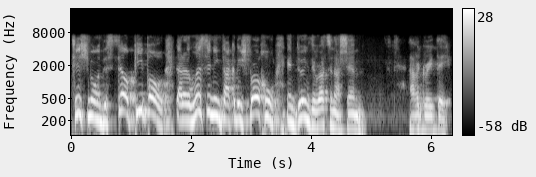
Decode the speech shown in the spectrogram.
Tishma, and there's still people that are listening to Hakadosh Baruch Hu and doing the Ratzon Hashem. Have a great day.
